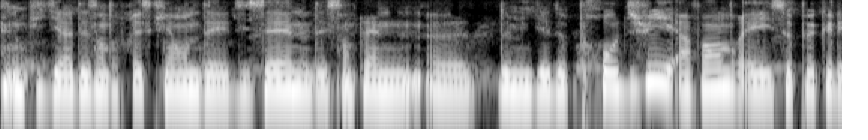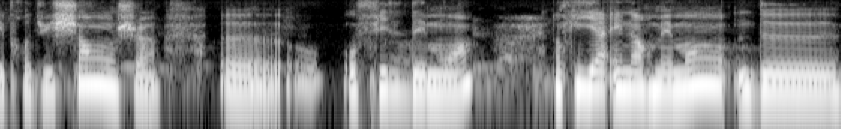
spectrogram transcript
Donc, il y a des entreprises qui ont des dizaines ou des centaines de milliers de produits à vendre et il se peut que les produits changent au fil des mois. Donc, il y a énormément de,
